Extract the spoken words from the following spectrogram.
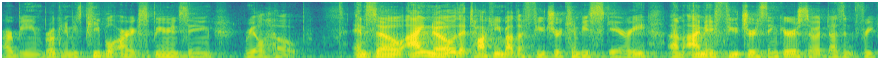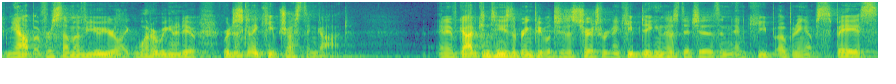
are being broken. It means people are experiencing real hope. And so I know that talking about the future can be scary. Um, I'm a future thinker, so it doesn't freak me out. But for some of you, you're like, what are we going to do? We're just going to keep trusting God. And if God continues to bring people to this church, we're going to keep digging those ditches and, and keep opening up space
